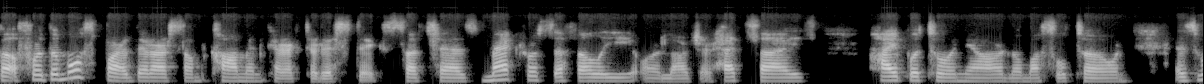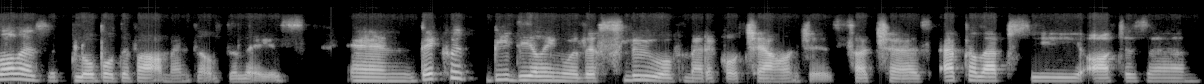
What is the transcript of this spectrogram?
But for the most part, there are some common characteristics such as macrocephaly or larger head size, hypotonia or low muscle tone, as well as global developmental delays. And they could be dealing with a slew of medical challenges, such as epilepsy, autism,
